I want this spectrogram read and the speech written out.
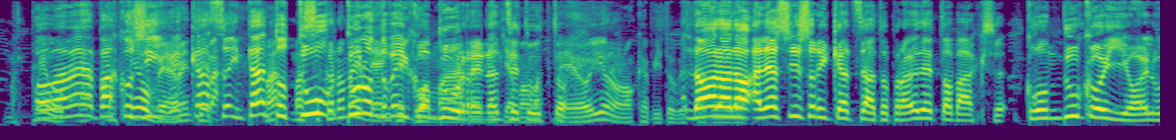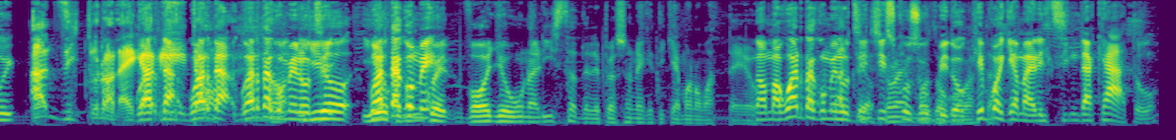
Matteo, Oh, ma va Matteo così, che veramente- cazzo, ma- intanto ma tu- secondo tu non dovevi condurre, innanzitutto. Matteo, io non ho capito No, no, no, adesso io sono incazzato, però io ho detto a Max, conduco io e lui, anzi tu non hai Guarda, capito. guarda, guarda No, come lo io, io guarda comunque come voglio una lista delle persone che ti chiamano Matteo. No, ma guarda come lo Matteo, zittisco è molto subito. Che vuoi chiamare il sindacato?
